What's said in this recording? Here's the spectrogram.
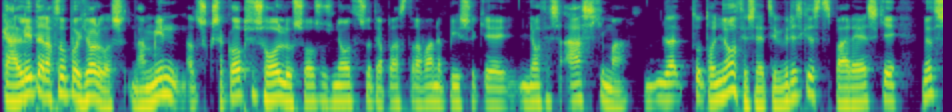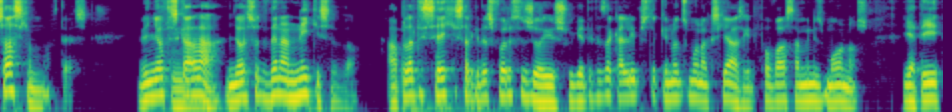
Καλύτερα αυτό που είπε ο Γιώργος, να, μην, να τους ξεκόψεις όλους όσους νιώθεις ότι απλά στραβάνε πίσω και νιώθεις άσχημα. Δηλαδή, το, το νιώθεις έτσι. Βρίσκεσαι στις παρέες και νιώθεις άσχημα με αυτές. Δεν νιώθεις Ναι. καλά. Νιώθεις ότι δεν ανήκεις εδώ. Απλά τις έχεις αρκετές φορές στη ζωή σου γιατί θες να καλύψεις το κενό της μοναξιάς, γιατί φοβάσαι να μείνεις μόνος. Γιατί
